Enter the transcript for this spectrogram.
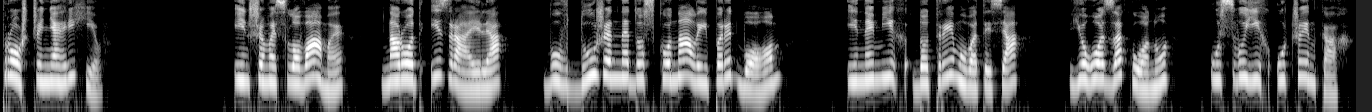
прощення гріхів. Іншими словами, народ Ізраїля був дуже недосконалий перед Богом і не міг дотримуватися Його закону у своїх учинках.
